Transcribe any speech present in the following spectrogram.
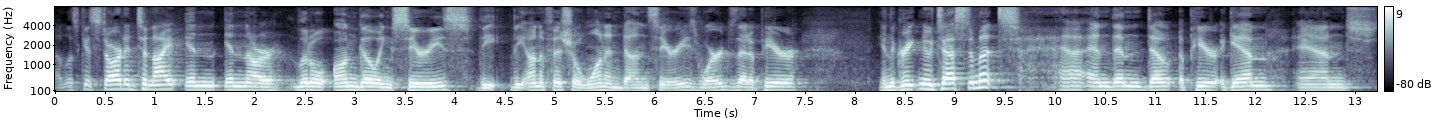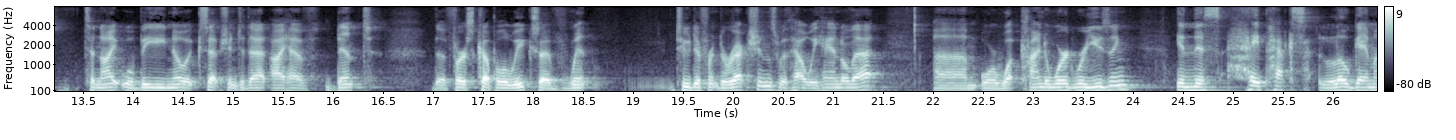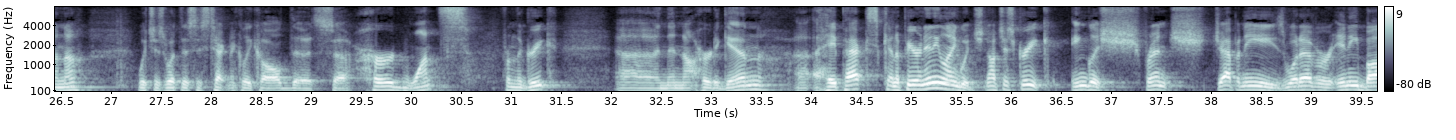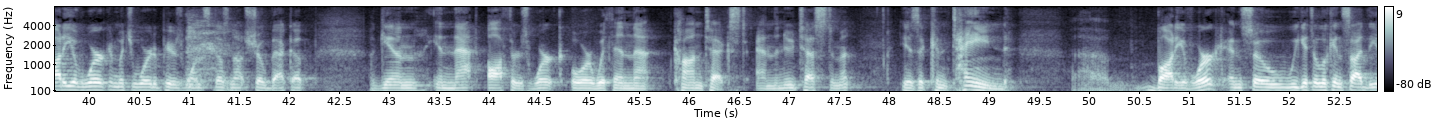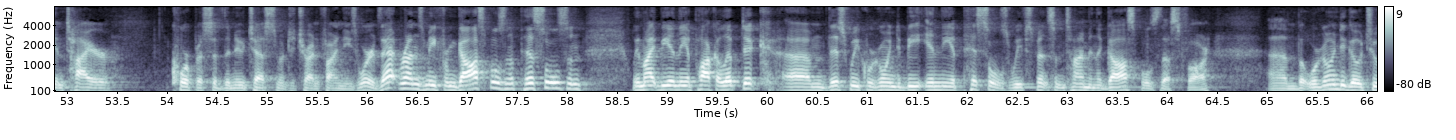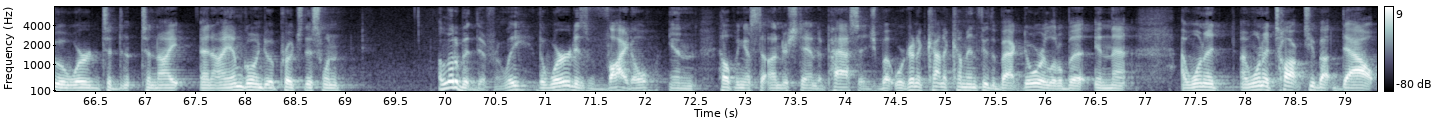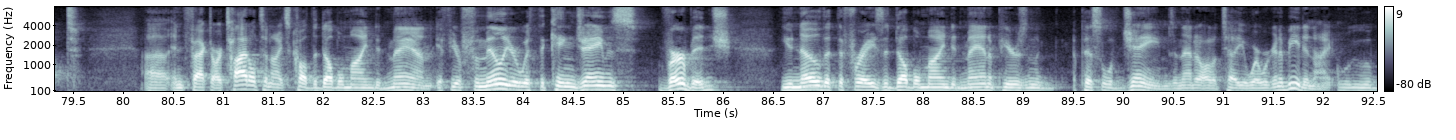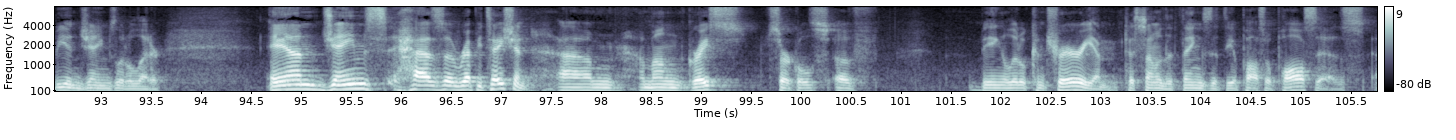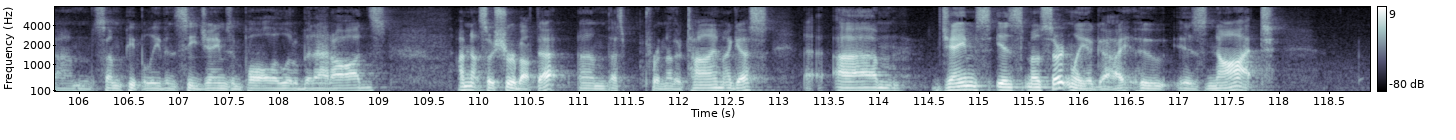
Uh, let's get started tonight in, in our little ongoing series, the, the unofficial one and done series, words that appear in the Greek New Testament uh, and then don't appear again. And tonight will be no exception to that. I have bent the first couple of weeks. I've went two different directions with how we handle that um, or what kind of word we're using in this hapax legomena which is what this is technically called. It's uh, heard once from the Greek uh, and then not heard again. Uh, a hapax can appear in any language, not just Greek, English, French, Japanese, whatever. Any body of work in which a word appears once does not show back up again in that author's work or within that context. And the New Testament is a contained uh, body of work, and so we get to look inside the entire corpus of the New Testament to try and find these words. That runs me from Gospels and epistles, and we might be in the apocalyptic. Um, this week we're going to be in the epistles. We've spent some time in the Gospels thus far, um, but we're going to go to a word to, tonight, and I am going to approach this one a little bit differently. The word is vital in helping us to understand a passage, but we're going to kind of come in through the back door a little bit in that I want to I want to talk to you about doubt uh, in fact, our title tonight is called The Double Minded Man. If you're familiar with the King James verbiage, you know that the phrase a double minded man appears in the epistle of James, and that ought to tell you where we're going to be tonight. We will be in James' little letter. And James has a reputation um, among grace circles of being a little contrarian to some of the things that the Apostle Paul says. Um, some people even see James and Paul a little bit at odds. I'm not so sure about that. Um, that's for another time, I guess. Uh, um, James is most certainly a guy who is not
